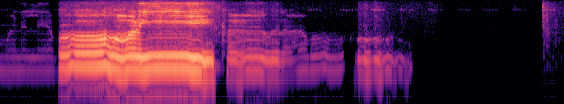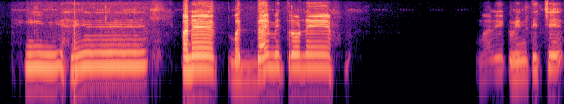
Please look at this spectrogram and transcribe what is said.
મને લે બોળી અને બધાય મિત્રોને મારી એક વિનંતી છે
